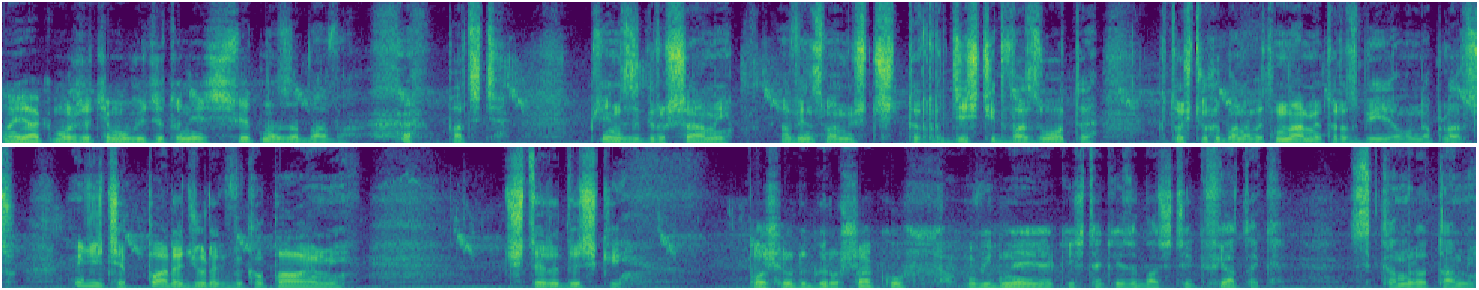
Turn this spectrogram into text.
A jak możecie mówić, że to nie jest świetna zabawa? Patrzcie. 5 z groszami, a więc mam już 42 zł. Ktoś tu chyba nawet namiot rozbijał na placu. Widzicie, parę dziurek wykopałem i 4 dyszki. Pośród groszaków widnieje jakiś taki, zobaczcie, kwiatek z kamlotami.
